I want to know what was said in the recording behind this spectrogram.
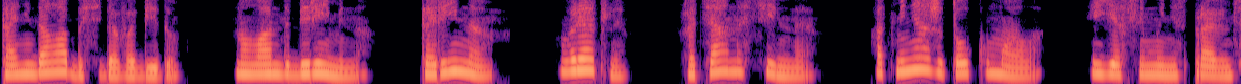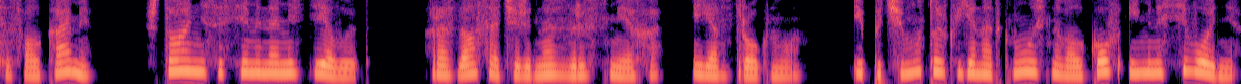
та не дала бы себя в обиду. Но Ланда беременна. Тарина... Вряд ли. Хотя она сильная. От меня же толку мало. И если мы не справимся с волками, что они со всеми нами сделают? Раздался очередной взрыв смеха, и я вздрогнула. И почему только я наткнулась на волков именно сегодня?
